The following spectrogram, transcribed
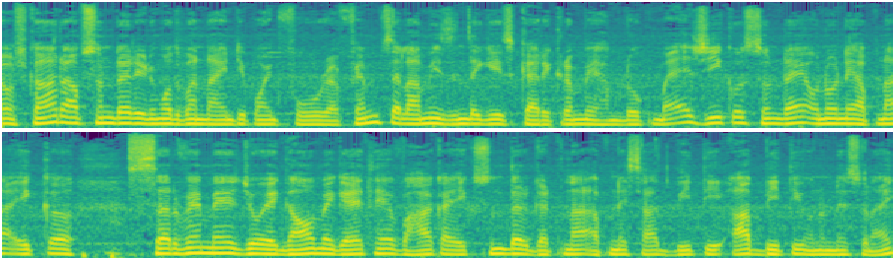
नमस्कार, आप सुन रहे रेडियो मधुबन 90.4 एफएम। सलामी ज़िंदगी इस कार्यक्रम में हम लोग महेश जी को सुन रहे हैं। उन्होंने अपना एक सर्वे में जो एक गाँव में गए थे, वहाँ का एक सुंदर घटना अपने साथ बीती, आप बीती उन्होंने सुनाई।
